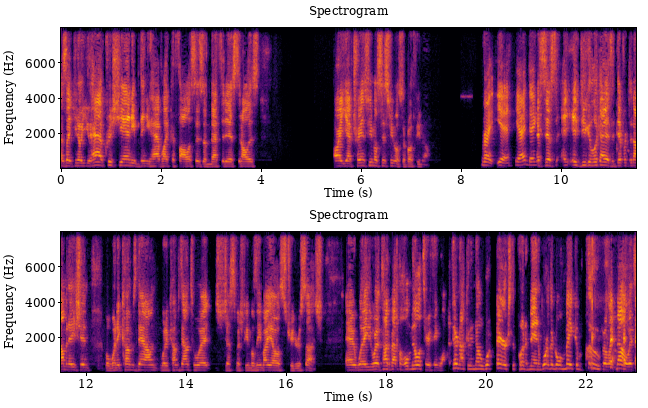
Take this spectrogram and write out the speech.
as like you know you have Christianity, but then you have like Catholicism, Methodist, and all this. All right, you have trans females, cis females, they're both female. Right. Yeah. Yeah. I dig It's it. just it, you can look at it as a different denomination, but when it comes down when it comes down to it, it's just as much female as anybody else. Treat her as such. And when you want to talk about the whole military thing, well, they're not going to know what barracks to put them in, where they're going to make them poop. Or like, no, it's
